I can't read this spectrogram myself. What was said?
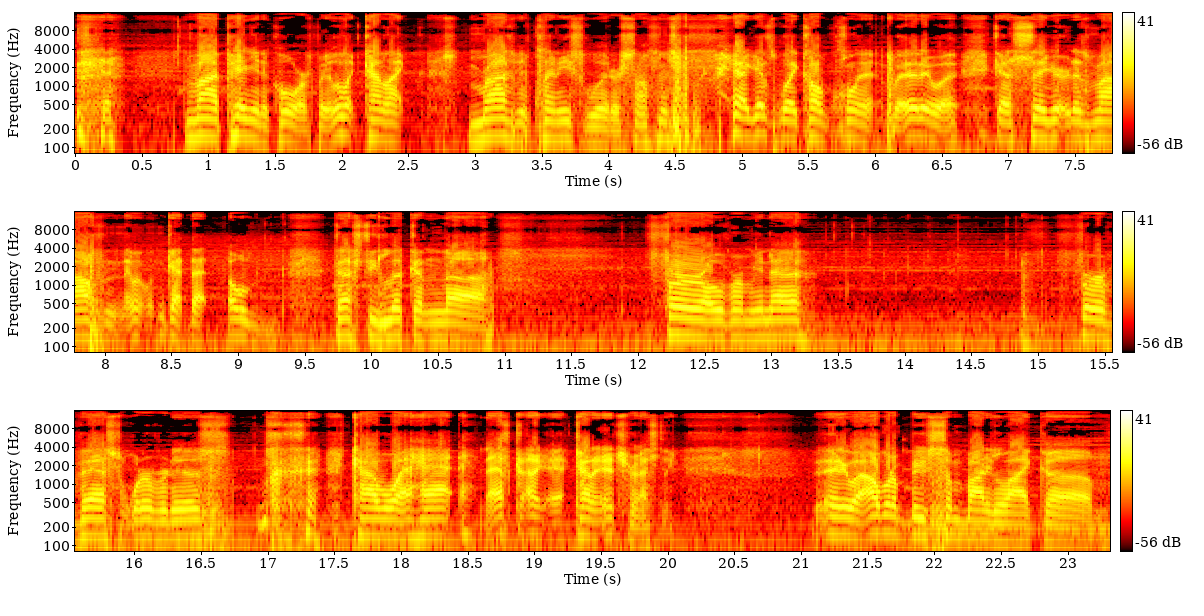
my opinion, of course, but he looks kind of like reminds me of Clint Eastwood or something. I guess what they call Clint. But anyway, got a cigarette in his mouth and got that old dusty looking uh, fur over him, you know. Fur vest, whatever it is. Cowboy hat. That's kind of kind of interesting. Anyway, I want to be somebody like. Um,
